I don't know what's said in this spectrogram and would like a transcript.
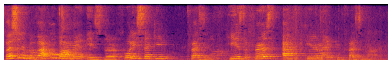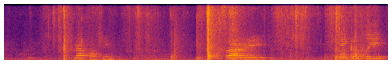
President Barack Obama is the 42nd president. He is the first African American president. Malfunction. Sorry. Incomplete.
